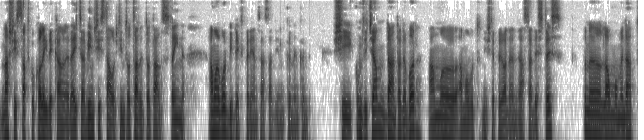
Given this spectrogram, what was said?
n-aș fi stat cu colegi de cameră, de aici vin și stau, știți, într-o țară total străină. Am mai vorbit de experiența asta din când în când. Și, cum ziceam, da, într-adevăr, am, uh, am avut niște perioade în asta de stres, până la un moment dat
